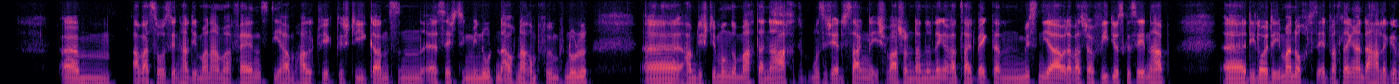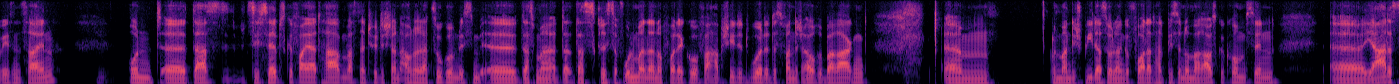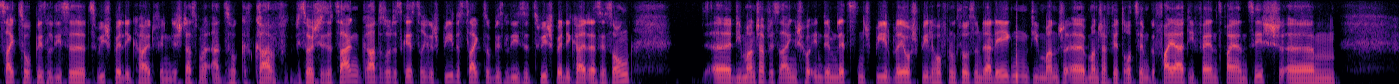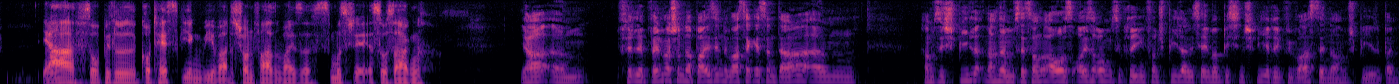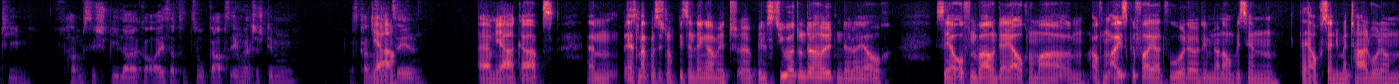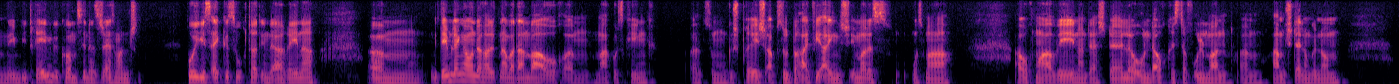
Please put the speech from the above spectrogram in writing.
Ähm, aber so sind halt die Mannheimer Fans, die haben halt wirklich die ganzen äh, 60 Minuten, auch nach dem 5-0, äh, haben die Stimmung gemacht. Danach, muss ich ehrlich sagen, ich war schon dann eine längere Zeit weg. Dann müssen ja, oder was ich auf Videos gesehen habe, äh, die Leute immer noch etwas länger in der Halle gewesen sein. Und äh, das sich selbst gefeiert haben, was natürlich dann auch noch dazukommt, ist, äh, dass man, da- dass Christoph Ullmann dann noch vor der Kurve verabschiedet wurde. Das fand ich auch überragend. Ähm, und man die Spieler so lange gefordert hat, bis sie nochmal rausgekommen sind. Äh, ja, das zeigt so ein bisschen diese Zwiespältigkeit, finde ich, dass man, also gerade, wie soll ich das jetzt sagen, gerade so das gestrige Spiel, das zeigt so ein bisschen diese Zwiespältigkeit der Saison. Äh, die Mannschaft ist eigentlich in dem letzten Spiel, Playoff-Spiel, hoffnungslos unterlegen. Die Mannschaft, äh, Mannschaft wird trotzdem gefeiert, die Fans feiern sich. Ähm, ja, so ein bisschen grotesk irgendwie war das schon phasenweise, das muss ich so sagen. Ja, ähm, Philipp, wenn wir schon dabei sind, du warst ja gestern da, ähm, haben sich Spieler nach einem Saison aus Äußerungen zu kriegen von Spielern ist ja immer ein bisschen schwierig. Wie war es denn nach dem Spiel beim Team? Haben sich Spieler geäußert dazu? Gab es irgendwelche Stimmen? Was kannst Ja. du erzählen? Ähm, ja, gab's. Ähm, erstmal hat man sich noch ein bisschen länger mit äh, Bill Stewart unterhalten, der da ja auch sehr offen war und der ja auch nochmal ähm, auf dem Eis gefeiert wurde, dem dann auch ein bisschen, der ja auch sentimental wurde und ihm die Tränen gekommen sind, dass er erstmal ein ruhiges Eck gesucht hat in der Arena. Ähm, mit dem länger unterhalten, aber dann war auch ähm, Markus King äh, zum Gespräch absolut bereit, wie eigentlich immer, das muss man auch mal erwähnen an der Stelle und auch Christoph Ullmann ähm, haben Stellung genommen.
